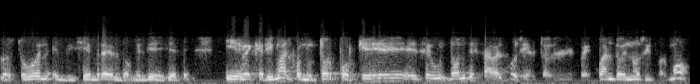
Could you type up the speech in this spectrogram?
lo estuvo en, diciembre del 2017 y requerimos al conductor por qué ese dónde estaba el bus y entonces fue cuando él nos informó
